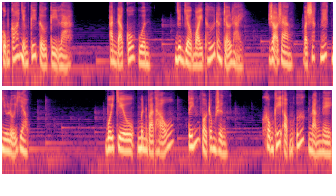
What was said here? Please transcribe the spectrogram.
Cũng có những ký tự kỳ lạ. Anh đã cố quên, nhưng giờ mọi thứ đang trở lại. Rõ ràng và sắc nét như lưỡi dao. Buổi chiều, Minh và Thảo tiến vào trong rừng. Không khí ẩm ướt nặng nề,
